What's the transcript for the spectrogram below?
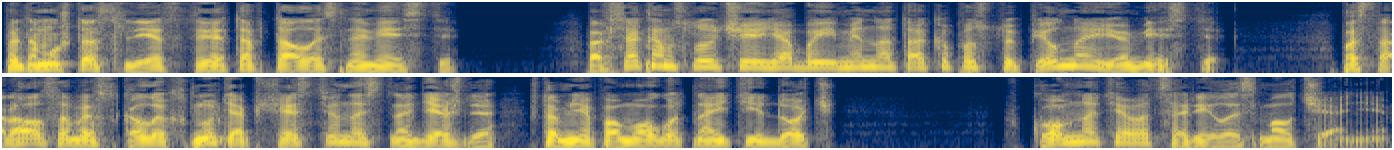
потому что следствие топталось на месте. Во всяком случае, я бы именно так и поступил на ее месте. Постарался бы всколыхнуть общественность в надежде, что мне помогут найти дочь комнате воцарилось молчание.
